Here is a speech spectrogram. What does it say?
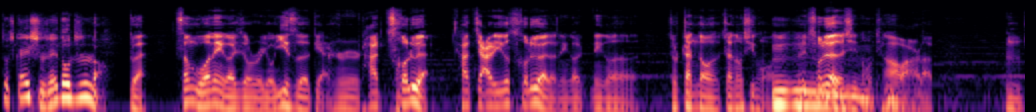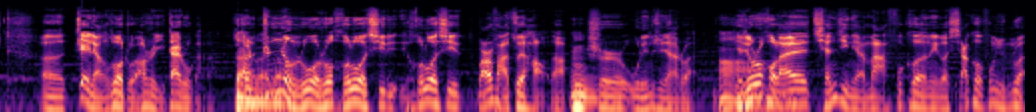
都该是谁都知道，对三国那个就是有意思的点是它策略，它加了一个策略的那个那个就战斗战斗系统，嗯嗯策略的系统挺好玩的。嗯，呃，这两座主要是以代入感，但是真正如果说河洛系里河洛系玩法最好的嗯。是《武林群侠传》，啊，也就是后来前几年吧复刻的那个《侠客风云传》，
